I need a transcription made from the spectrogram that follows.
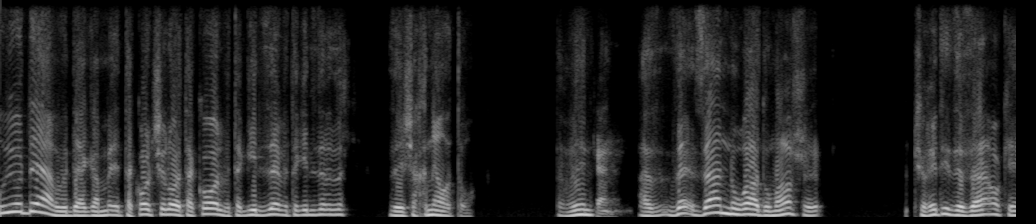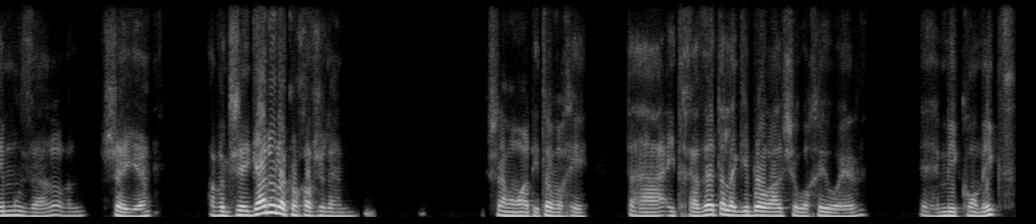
הוא יודע, הוא יודע גם את הקול שלו, את הכל, ותגיד זה ותגיד זה וזה, זה ישכנע אותו. אתה מבין? כן. אז זה, זה הנורה האדומה, שכשראיתי את זה, זה היה אוקיי, מוזר, אבל שיהיה. אבל כשהגענו לכוכב שלהם, שם אמרתי, טוב אחי, אתה התחזית לגיבור על שהוא הכי אוהב, אה, מקומיקס,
